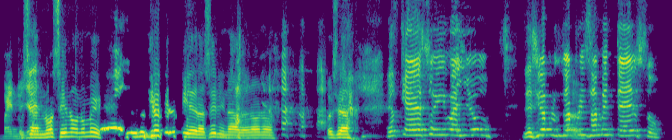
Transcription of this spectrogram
Bueno, O sea, no sé, no, no me. No quiero tirar piedras, eh, ni nada, no, no. O sea, Es que a eso iba yo. Les iba a preguntar precisamente eso.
